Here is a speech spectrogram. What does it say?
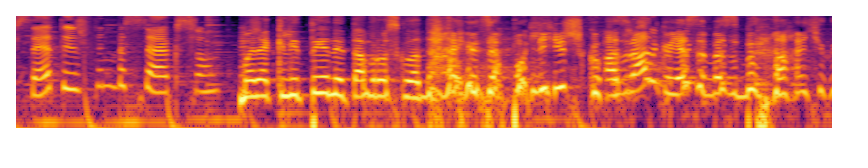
Все тиждень без сексу. У мене клітини там розкладаються по ліжку, а зранку я себе збираю.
